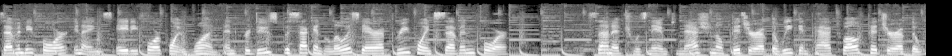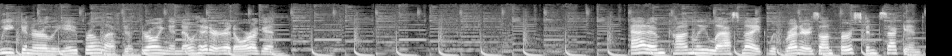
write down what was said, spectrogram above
74 innings, 84.1, and produced the second lowest ERA, 3.74. Sunitsch was named National Pitcher of the Week and Pac-12 Pitcher of the Week in early April after throwing a no-hitter at Oregon. Adam Conley last night with runners on first and second.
